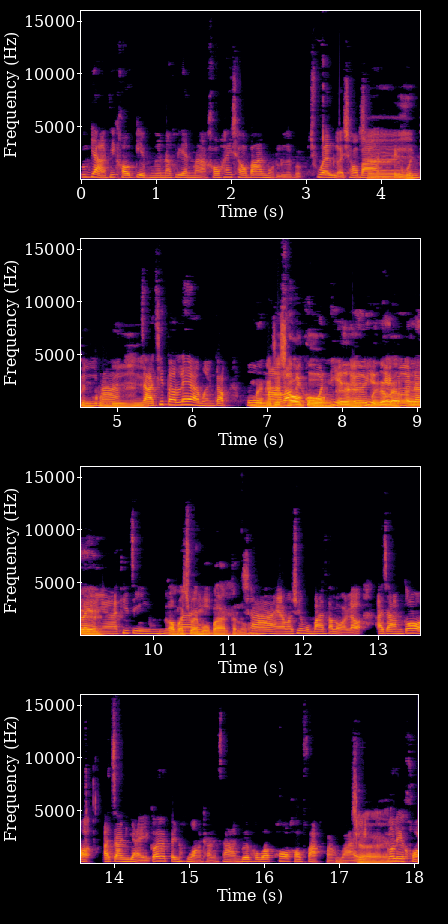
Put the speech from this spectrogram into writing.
ทุกอย่างที่เขาเก็บเงินนักเรียนมาเขาให้ชาวบ้านหมดเลยแบบช่วยเหลือชาวบ้านใช่เป็นคนเป็นดีคนมากดีจากที่ตอนแรกเหมือนกับปูเหมือนกับมาจะว่าช่อเป็นโกคงนเห็นเออเออเห็นเหมือนกับแก่แบบเงินอะไรเออออย่างเงี้ยที่จริงเอามาช่วยไหมู่บ้านตลอดใช่เอามาช่วยหมู่บ้านตลอดแล้ว อาจารย์ก็อาจารย์ใหญ่ก็เป็นห่วงถังซานด้วยเพราะว่าพ่อเขาฝากฝังไว้ใช่ก็เลยขอ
